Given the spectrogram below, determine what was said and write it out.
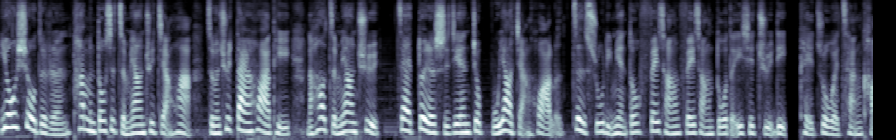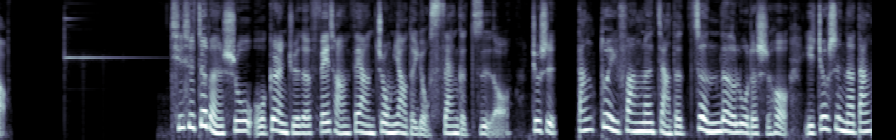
优秀的人，他们都是怎么样去讲话，怎么去带话题，然后怎么样去在对的时间就不要讲话了。这书里面都非常非常多的一些举例，可以作为参考。其实这本书，我个人觉得非常非常重要的有三个字哦，就是当对方呢讲的正热络的时候，也就是呢当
